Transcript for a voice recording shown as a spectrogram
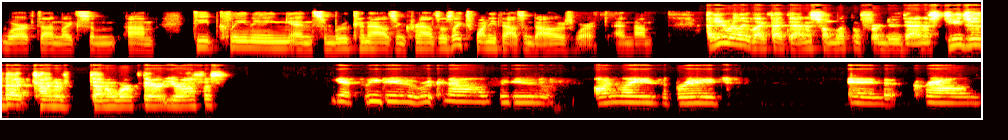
work done, like some um, deep cleaning and some root canals and crowns. It was like twenty thousand dollars worth, and um, I didn't really like that dentist, so I'm looking for a new dentist. Do you do that kind of dental work there at your office? Yes, we do root canals. We do onlays, a bridge, and crowns.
